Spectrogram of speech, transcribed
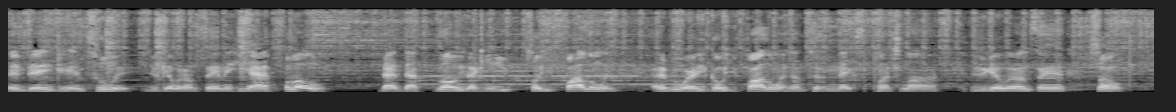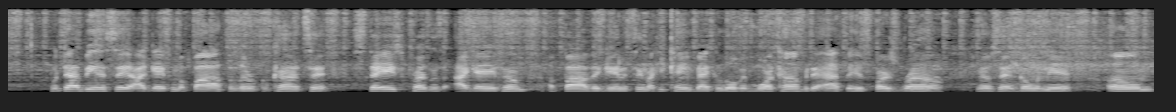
and then get into it. You get what I'm saying? And he had flow, that that flow, like you. So you following everywhere he go, you following him to the next punchline. You get what I'm saying? So. With that being said, I gave him a five for lyrical content. Stage presence, I gave him a five again. It seemed like he came back a little bit more confident after his first round. You know what I'm saying? Going in. Um,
